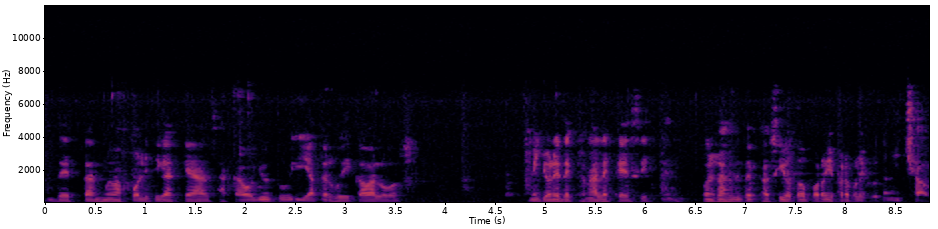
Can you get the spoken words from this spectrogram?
de estas nuevas políticas que ha sacado YouTube y ha perjudicado a los millones de canales que existen. Bueno, eso ha sido todo por hoy. Espero que lo disfruten y chao.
